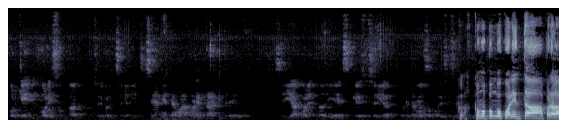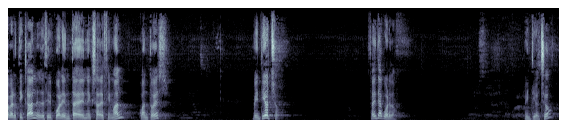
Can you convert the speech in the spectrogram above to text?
Porque en horizontal no sería 40, sería 10. Serían 10, pero bueno, 40 entre... Sería 40, 10, que eso sería 4 por 16. Co- ¿Cómo pongo 40 para la vertical? Es decir, 40 en hexadecimal. ¿Cuánto es? 28. ¿Estáis de acuerdo? 28.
